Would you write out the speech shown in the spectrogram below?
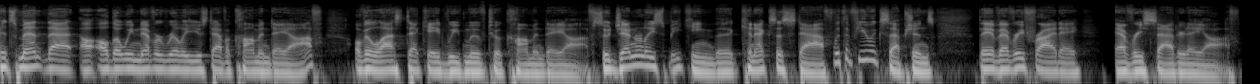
It's meant that uh, although we never really used to have a common day off, over the last decade, we've moved to a common day off. So, generally speaking, the Connexus staff, with a few exceptions, they have every Friday, every Saturday off.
